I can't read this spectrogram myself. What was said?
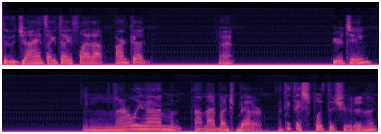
To the Giants, I can tell you flat out, aren't good. All right, your team, mm, not really, not, not that much better. I think they split this year, didn't they?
